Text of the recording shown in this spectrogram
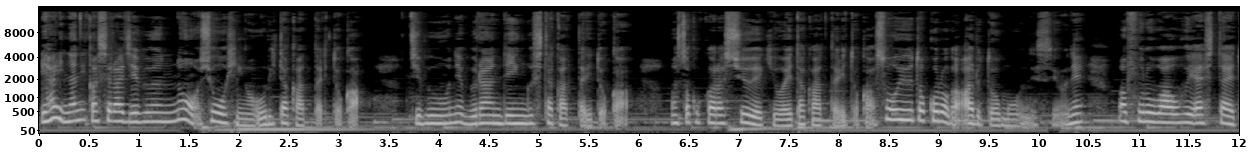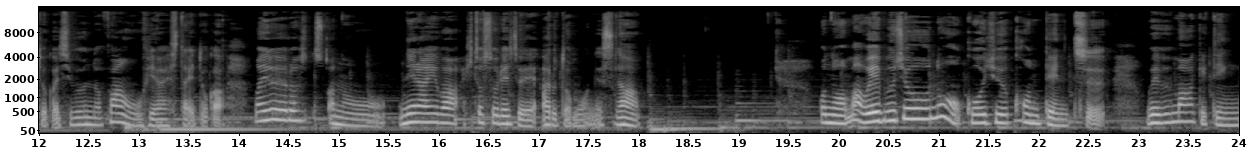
やはり何かしら自分の商品を売りたかったりとか、自分をね、ブランディングしたかったりとか、まあ、そこから収益を得たかったりとか、そういうところがあると思うんですよね。まあ、フォロワーを増やしたいとか、自分のファンを増やしたいとか、まあ、いろいろ、あの、狙いは人それぞれあると思うんですが、この、まあ、ウェブ上のこういうコンテンツ、ウェブマーケティン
